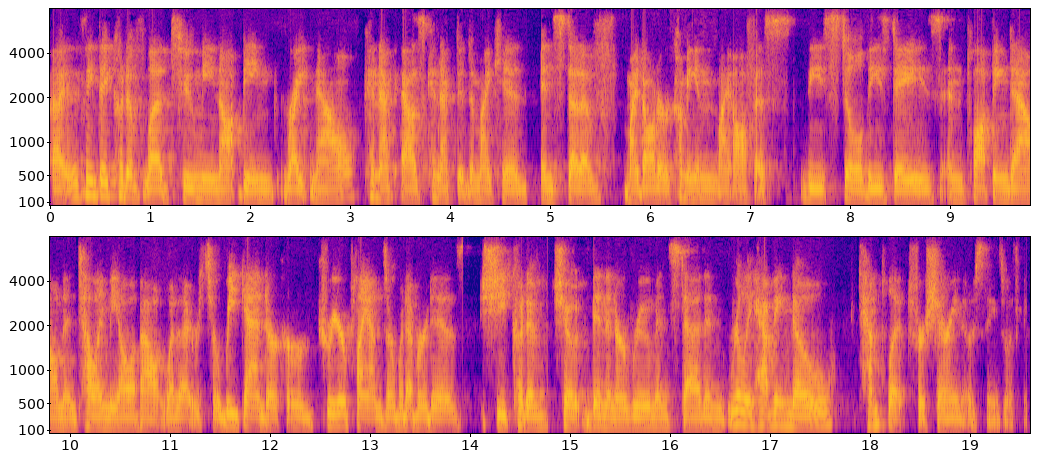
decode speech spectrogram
I think they could have led to me not being right now connect as connected to my kids instead of my daughter coming in my office these still these days and plopping down and telling me all about whether it's her weekend or her career plans or whatever it is. She could have been in her room instead and really having no template for sharing those things with me.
